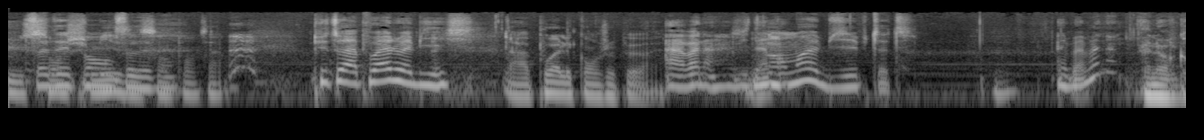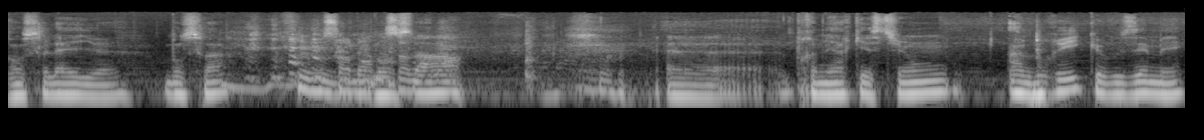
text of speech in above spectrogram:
ou Ça sans dépend, chemise et sans dépend. pantalon. Plutôt à poil ou habillé À poil quand je peux. ouais. Ah voilà, évidemment. Moi habillé peut-être. Et ben voilà. Alors, Grand Soleil, euh, bonsoir. Bonsoir. Bonsoir, Bernard. Euh, première question. Un bruit que vous aimez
